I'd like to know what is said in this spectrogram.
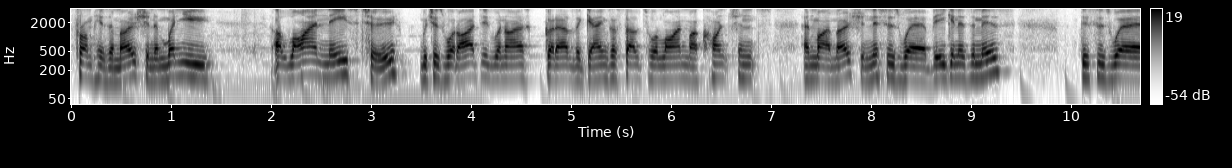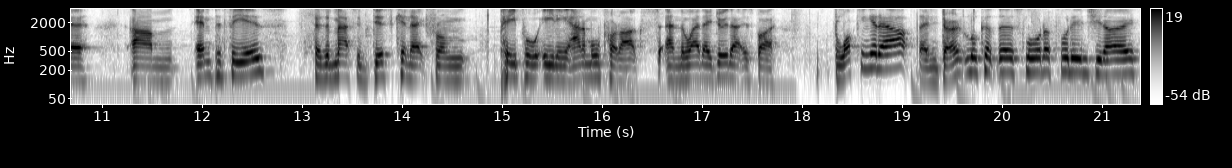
from his emotion. And when you align these two, which is what I did when I got out of the gangs, I started to align my conscience and my emotion. This is where veganism is. This is where um, empathy is. There's a massive disconnect from people eating animal products and the way they do that is by blocking it out. They don't look at the slaughter footage, you know.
